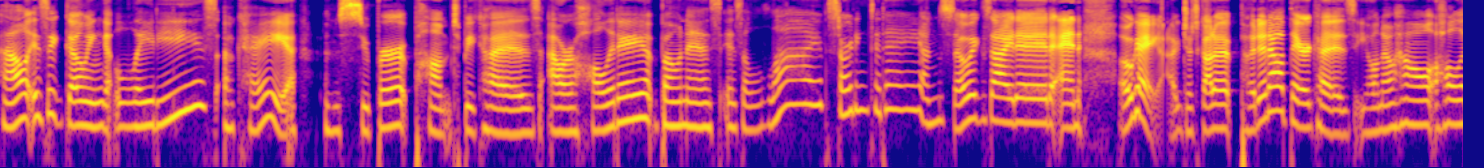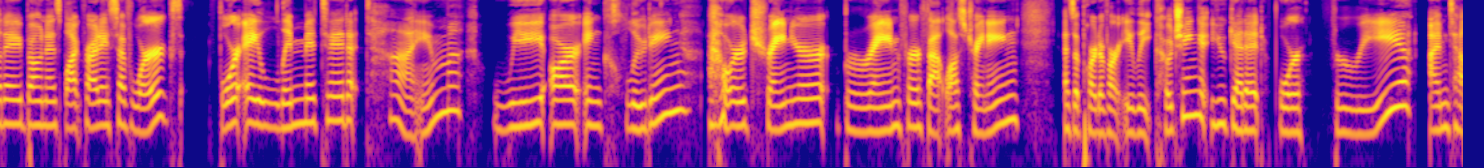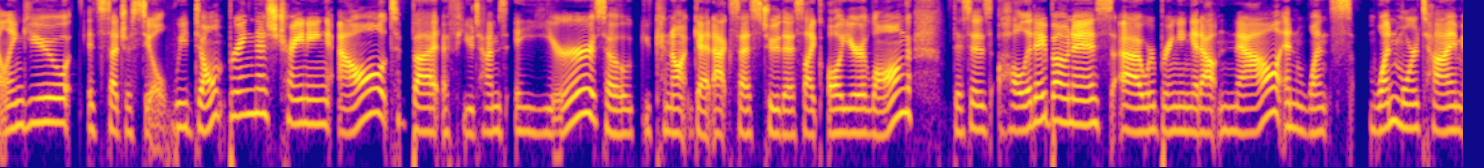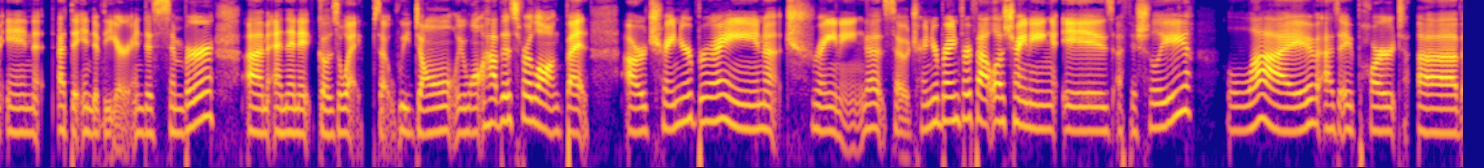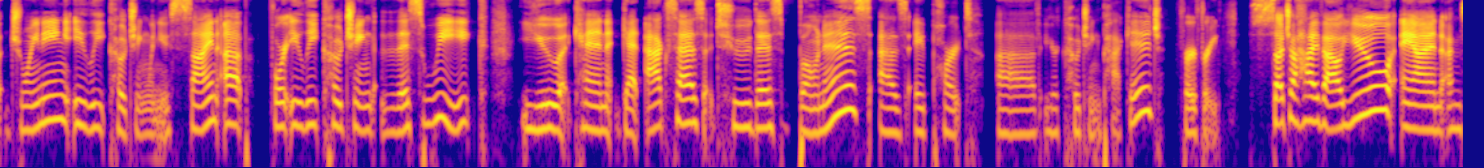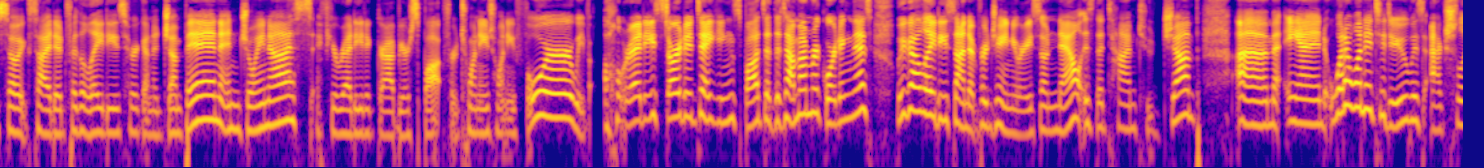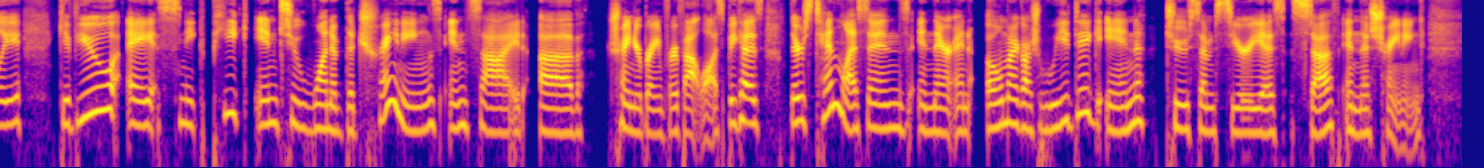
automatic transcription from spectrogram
How is it going, ladies? Okay, I'm super pumped because our holiday bonus is live starting today. I'm so excited. And okay, I just got to put it out there because y'all know how holiday bonus, Black Friday stuff works. For a limited time, we are including our Train Your Brain for Fat Loss training as a part of our elite coaching. You get it for free. I'm telling you, it's such a steal. We don't bring this training out but a few times a year. So you cannot get access to this like all year long. This is a holiday bonus. Uh, we're bringing it out now and once one more time in at the end of the year in December, um, and then it goes away. So we don't we won't have this for long. But our train your brain training, so train your brain for fat loss training, is officially live as a part of joining Elite Coaching. When you sign up for Elite Coaching this week, you can get access to this bonus as a part of your coaching package for free. Such a high value. And I'm so excited for the ladies who are going to jump in and join us. If you're ready to grab your spot for 2024, we've already started taking spots. At the time I'm recording this, we got ladies signed up for January. So now is the time to jump. Um, and what I wanted to do was actually give you a sneak peek into one of the trainings inside of train your brain for fat loss because there's 10 lessons in there and oh my gosh we dig in to some serious stuff in this training.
